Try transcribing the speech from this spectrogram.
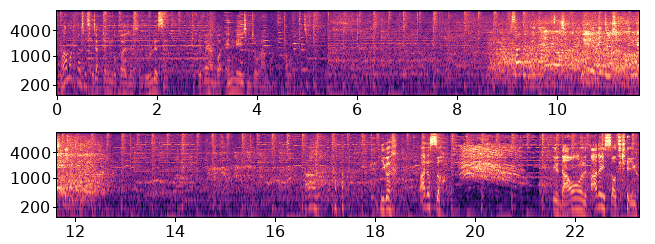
드라마까지 제작되는 것까지 해서 놀랬어요 이번에 한번 애니메이션 쪽으로 한번 가보도록 하죠 이건 빠졌어 이거 나오는데 빠져있어 어떻게 이거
